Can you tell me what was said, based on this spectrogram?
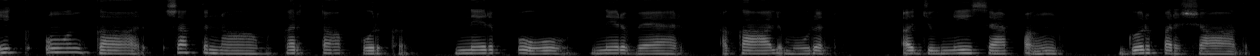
ਇੱਕ ਓੰਕਾਰ ਸਤਿਨਾਮ ਕਰਤਾ ਪੁਰਖ, ਨਿਰਭਉ, ਨਿਰਵੈਰ, ਅਕਾਲ ਮੂਰਤ, ਅਜੂਨੀ ਸੈਭੰ ਗੁਰ ਪ੍ਰਸਾਦਿ।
